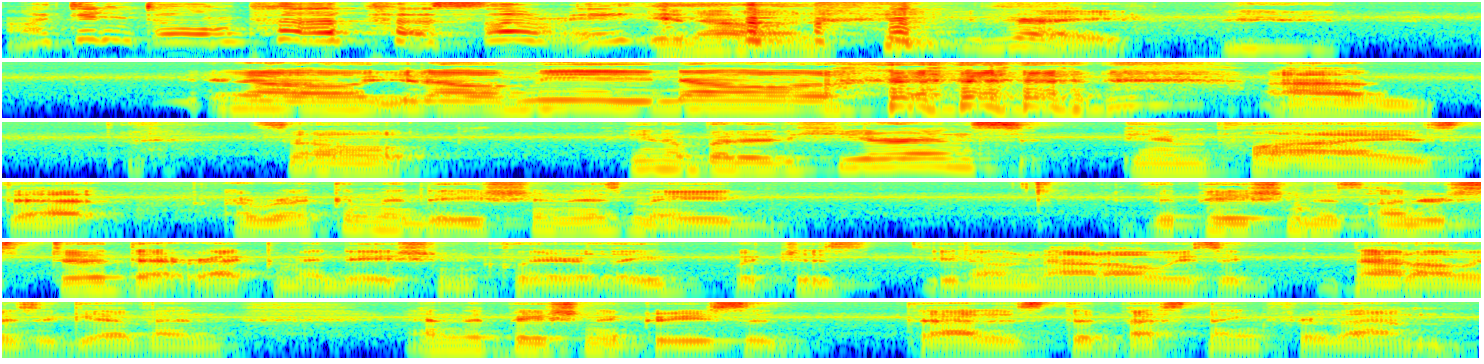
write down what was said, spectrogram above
I didn't do it on purpose. Sorry. You know, right? You know, you know me. No. um, so, you know, but adherence implies that a recommendation is made. The patient has understood that recommendation clearly, which is, you know, not always a not always a given and the patient agrees that that is the best thing for them.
